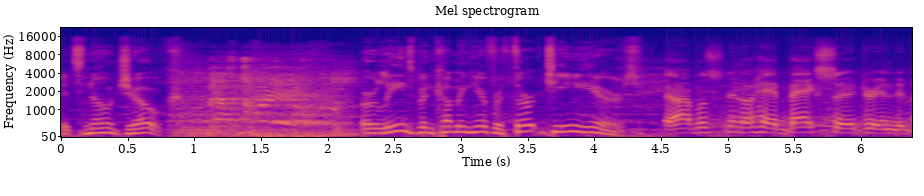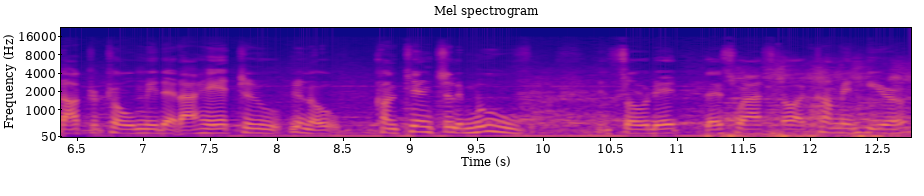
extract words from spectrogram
it's no joke. Earlene's been coming here for 13 years. I was, you know, had back surgery and the doctor told me that I had to, you know, continually move and so that, that's why I started coming here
